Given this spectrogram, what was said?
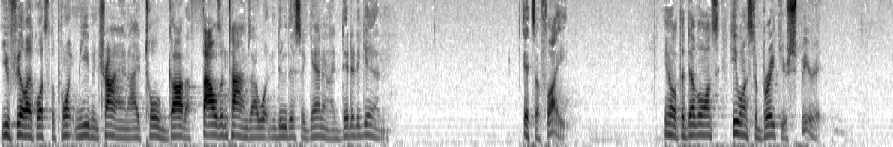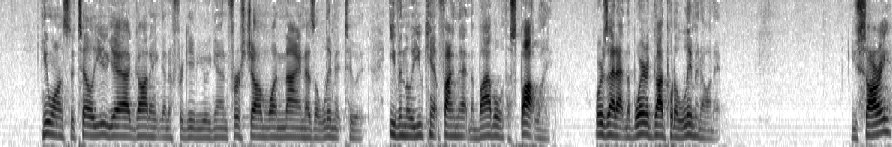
You feel like, what's the point in me even trying? I told God a thousand times I wouldn't do this again, and I did it again. It's a fight. You know what the devil wants? He wants to break your spirit. He wants to tell you, yeah, God ain't going to forgive you again. 1 John 1 9 has a limit to it, even though you can't find that in the Bible with a spotlight. Where's that at? Where did God put a limit on it? You sorry?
